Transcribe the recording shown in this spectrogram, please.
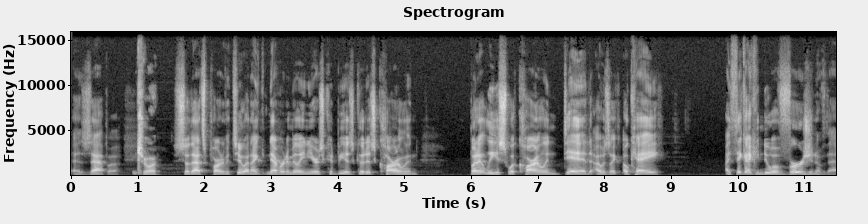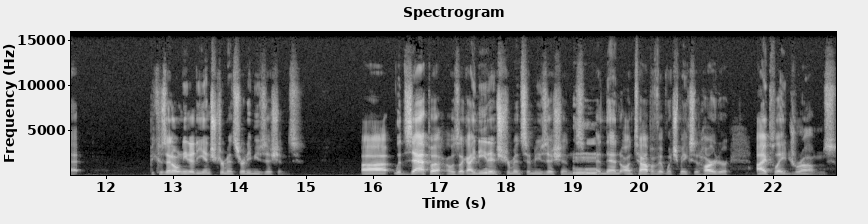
as Zappa. sure. So that's part of it too, and I never in a million years could be as good as Carlin. But at least what Carlin did, I was like, okay, I think I can do a version of that because I don't need any instruments or any musicians. Uh, with Zappa, I was like, I need instruments and musicians, Mhm. and then on top of it, which makes it harder, I play drums.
